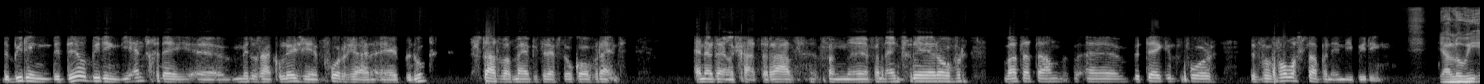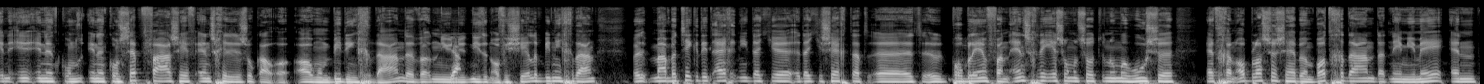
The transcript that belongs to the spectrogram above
De, bieding, de deelbieding die Enschede middels haar college vorig jaar heeft benoemd, staat wat mij betreft ook overeind. En uiteindelijk gaat de raad van, eh, van Enschede erover wat dat dan eh, betekent voor de vervolgstappen in die bieding. Ja, Louis, in, in, in, het con- in een conceptfase heeft Enschede dus ook al, al een bieding gedaan. Dat was nu niet een officiële bieding gedaan. Maar, maar betekent dit eigenlijk niet dat je, dat je zegt dat eh, het, het probleem van Enschede is, om het zo te noemen, hoe ze het gaan oplossen? Ze hebben een bod gedaan, dat neem je mee. En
